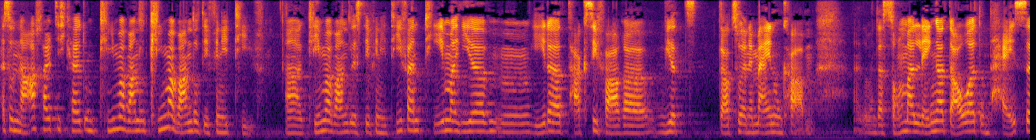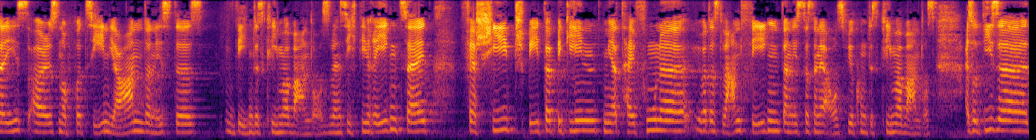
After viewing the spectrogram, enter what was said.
Also Nachhaltigkeit und Klimawandel, Klimawandel definitiv. Äh, Klimawandel ist definitiv ein Thema hier. Jeder Taxifahrer wird dazu eine Meinung haben. Also wenn der Sommer länger dauert und heißer ist als noch vor zehn Jahren, dann ist das wegen des Klimawandels. Wenn sich die Regenzeit verschiebt, später beginnt, mehr Taifune über das Land fegen, dann ist das eine Auswirkung des Klimawandels. Also diese,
